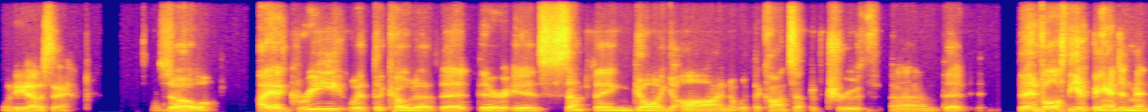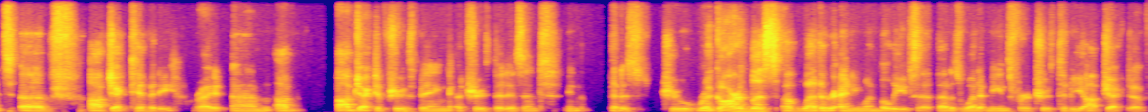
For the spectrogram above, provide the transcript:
What do you got to say? So I agree with Dakota that there is something going on with the concept of truth um, that that involves the abandonment of objectivity, right? Um, ob- objective truth being a truth that isn't you know, that is true regardless of whether anyone believes it. That is what it means for a truth to be objective.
